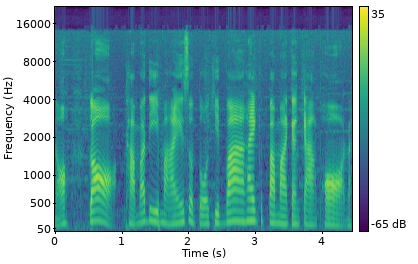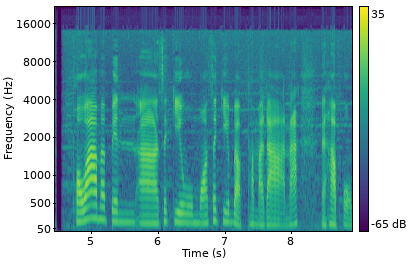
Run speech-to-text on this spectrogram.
เนาะก็ถามว่าดีไหมส่วนตัวคิดว่าให้ประมาณกลางๆพอนะเพราะว่ามันเป็นอ่าสกิลมอสสกิลแบบธรรมดานะนะครับผม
